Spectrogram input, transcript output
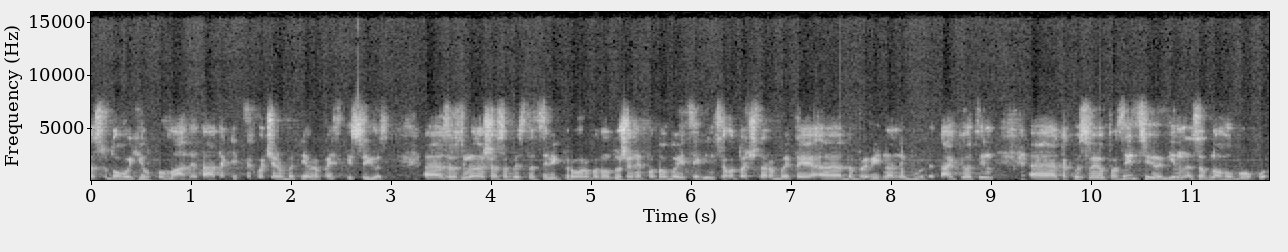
е, судову гілку влади, та так як це хоче робити європейський союз. Е, зрозуміло, що особисто це Віктору Орбану дуже не подобається. Він цього точно робити добровільно не буде. Так і от він таку свою позицію. Він з одного боку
